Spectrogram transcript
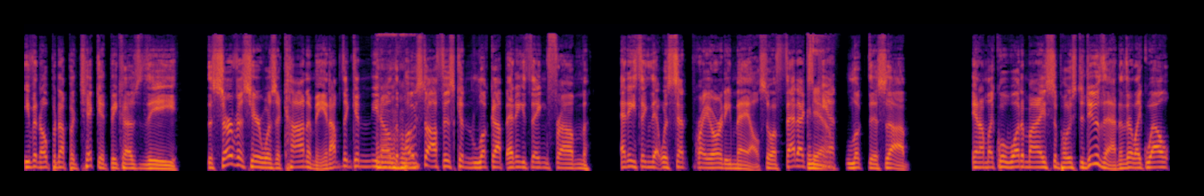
even open up a ticket because the the service here was economy. And I'm thinking, you know, the Mhm. post office can look up anything from anything that was sent priority mail. So if FedEx Yeah. can't look this up, and I'm like, well, what am I supposed to do then? And they're like, well,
